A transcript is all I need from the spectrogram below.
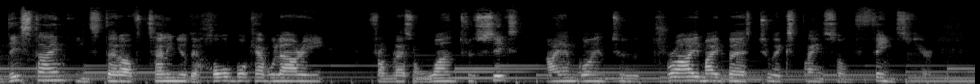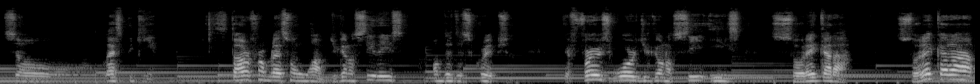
This time, instead of telling you the whole vocabulary from lesson 1 through 6, I am going to try my best to explain some things here. So let's begin. Start from lesson 1. You're going to see this on the description. The first word you're going to see is sorekara. Sorekara,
